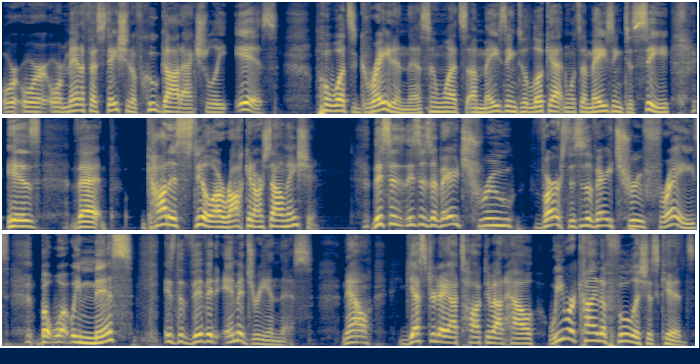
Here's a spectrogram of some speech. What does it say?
or, or, or manifestation of who God actually is. But what's great in this and what's amazing to look at and what's amazing to see is that God is still our rock and our salvation. This is this is a very true verse. This is a very true phrase, but what we miss is the vivid imagery in this. Now, Yesterday, I talked about how we were kind of foolish as kids.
